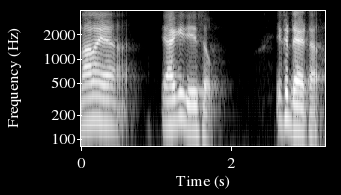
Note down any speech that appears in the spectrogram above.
నానా యాగి చేసావు. ఇక డేటా.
